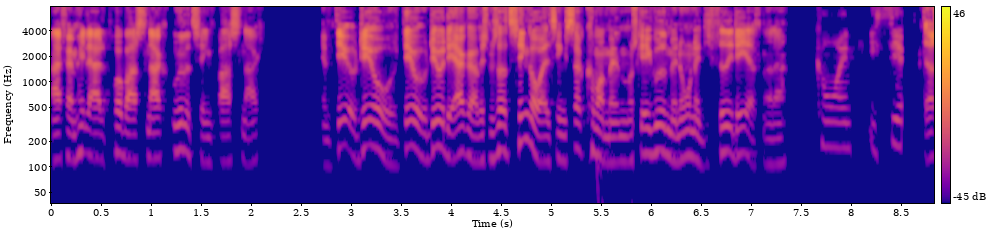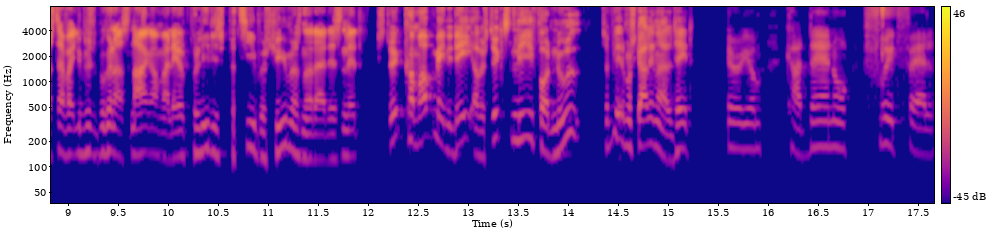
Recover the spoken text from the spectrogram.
Nej, fam, helt ærligt, prøv bare at snakke, uden at tænke, bare snak. Jamen, det er, jo, det, er jo, det, er jo, det er jo det, jeg gør. Hvis man sidder og tænker over alting, så kommer man måske ikke ud med nogle af de fede idéer og sådan noget der. Bitcoin, Ethereum, Det er også derfor, jeg lige pludselig begynder at snakke om at lave et politisk parti på stream og sådan noget der. Det er sådan lidt, hvis du ikke kommer op med en idé, og hvis du ikke sådan lige får den ud, så bliver det måske aldrig en realitet. Ethereum, Cardano, frit fald.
